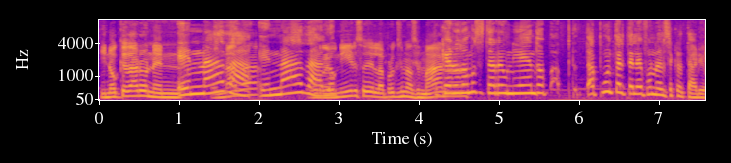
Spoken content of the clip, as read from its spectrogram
Y no quedaron en, en nada, en nada. reunirse la próxima semana. Que nos vamos a estar reuniendo. Apunta el teléfono del secretario,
